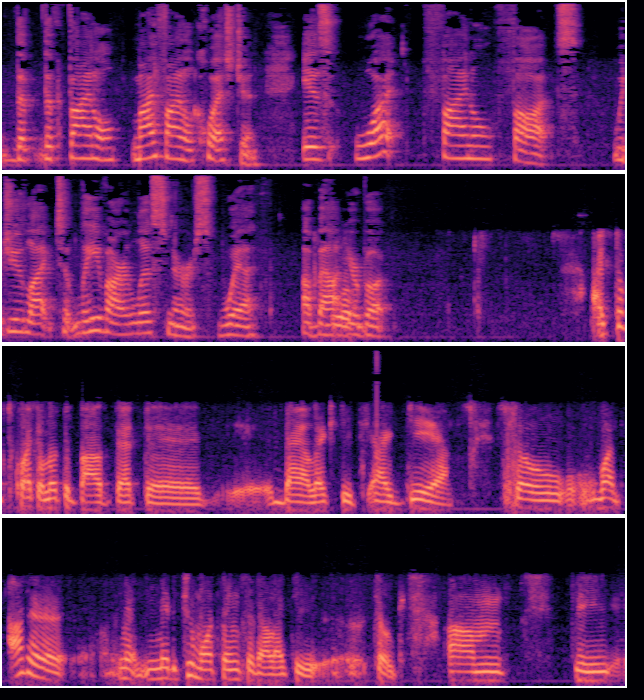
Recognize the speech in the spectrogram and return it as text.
the, the final, my final question is what final thoughts would you like to leave our listeners with about well, your book? I talked quite a lot about that uh, dialectic idea. So, what other, maybe two more things that I like to uh, talk. Um, the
